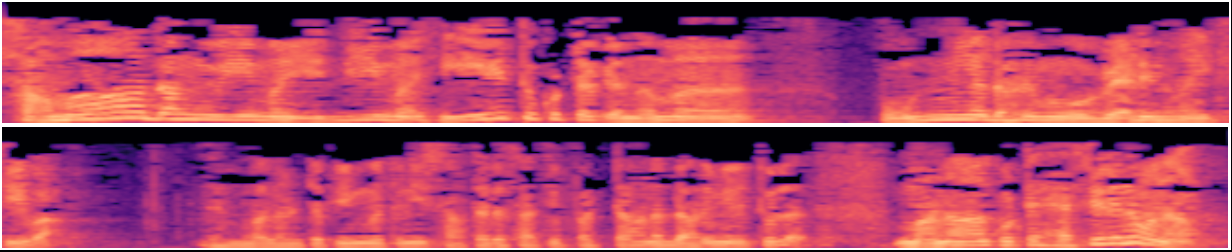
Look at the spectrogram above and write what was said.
සමාදන් වීම යෙදීම හේතු කොටගෙනම පුණ්‍ය ධර්මව වැඩිනවයි කියවා. දැන් බලන්න පින්වතුනි සතර සතිපට්ඨාන ධර්මයේ තුල මනාකොට හැසිරෙනවා නම්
